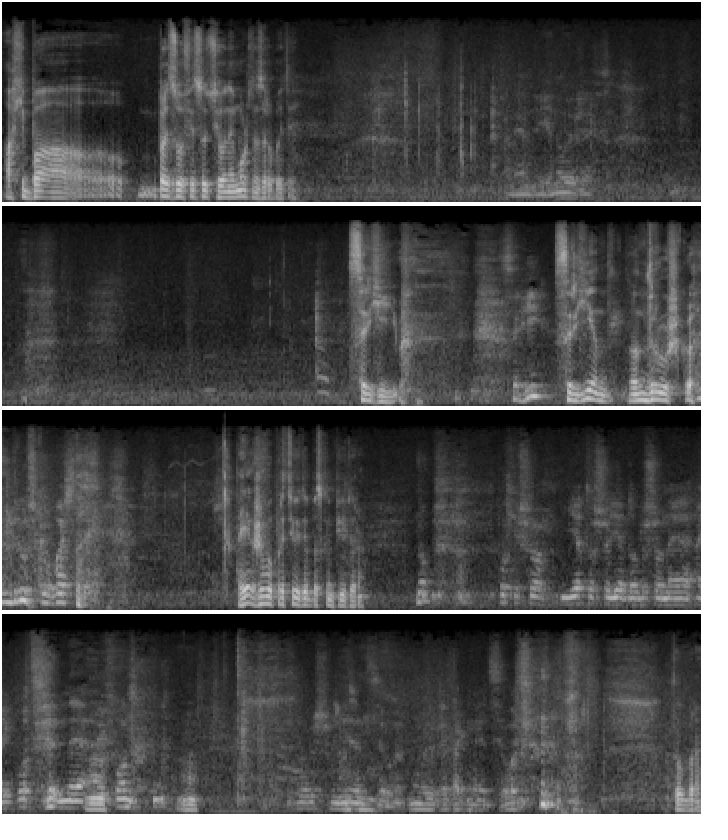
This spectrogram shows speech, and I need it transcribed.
А хіба без офісу цього не можна зробити? Пане Андрію, ну ви вже. Сергію. Сергій? Сергій Андрушко. Андрушко, бачите. А як же ви працюєте без комп'ютера? Ну, поки що є то, що є, добре, що не iPod, не iPhone. Добре, що є цього. Ну, вже так не цього. Добре.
